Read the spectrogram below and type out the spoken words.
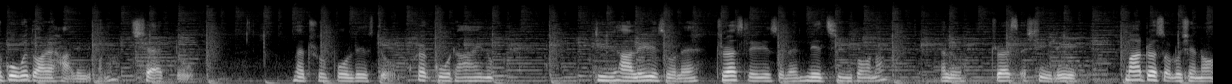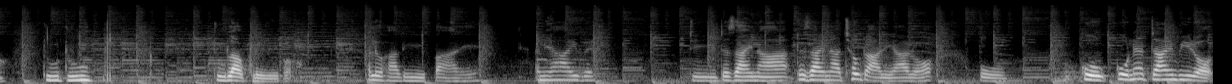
အကိုဝတ်သွားတဲ့ဟာလေးတွေပေါ့နော် chat တို့ metropolis တို့ crocodile တို့ဒီဟာလေးတွေဆိုလဲ dress လေးတွေဆိုလဲ niche ပေါ့နော်အဲ့လို dress အရှိလေးမှာ dress ဆိုလို့ရှင်တော့ဒူးဒူးဒူးလောက်ကလေးတွေပေါ့အဲ့လိုဟာလေးတွေပါတယ်အများကြီးပဲဒီဒီဇိုင်နာဒီဇိုင်နာချုပ်တာတွေကတော့ဟိုကိုကိုနဲ့တိုင်းပြီးတော့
